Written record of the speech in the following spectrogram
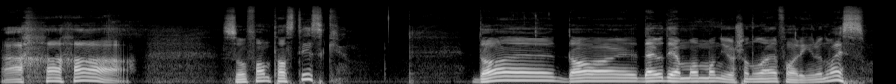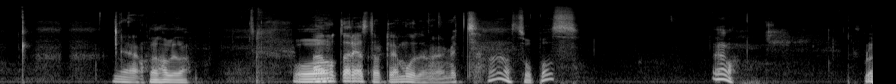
Ahaha. Så fantastisk. Da, da Det er jo det man, man gjør seg noen erfaringer underveis. Ja. Der har vi det. Jeg Og måtte restarte modemet mitt. ja, Såpass. Ja. Så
